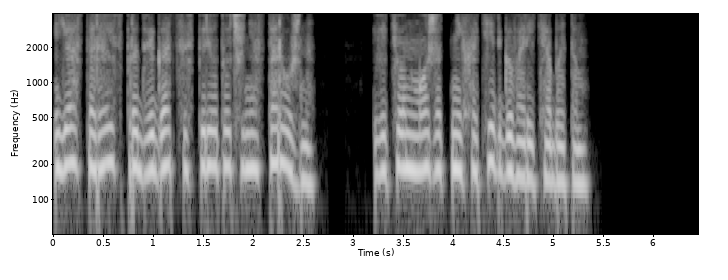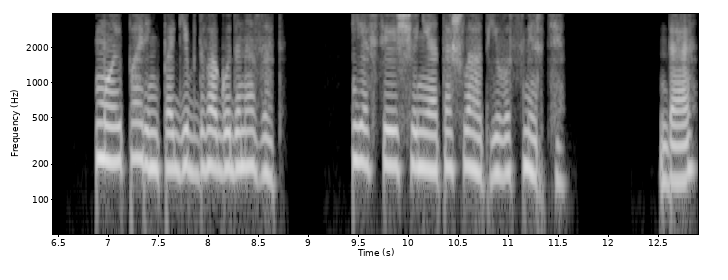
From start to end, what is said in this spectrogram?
Я стараюсь продвигаться вперед очень осторожно, ведь он может не хотеть говорить об этом. Мой парень погиб два года назад. Я все еще не отошла от его смерти. Да?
